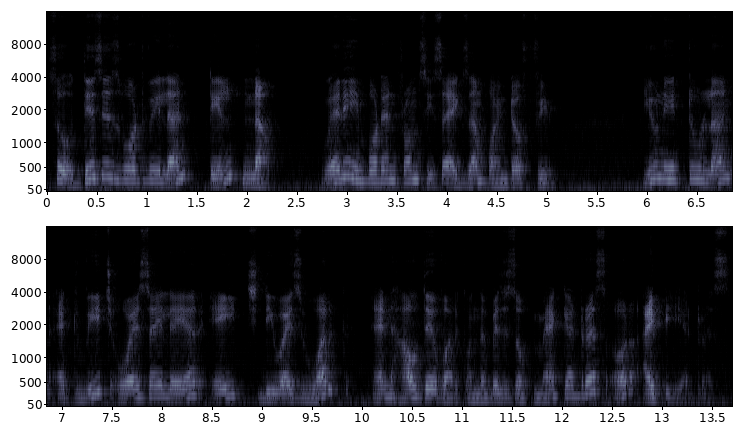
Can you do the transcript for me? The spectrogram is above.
So this is what we learned till now. Very important from CISA exam point of view. You need to learn at which OSI layer each device work and how they work on the basis of MAC address or IP address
